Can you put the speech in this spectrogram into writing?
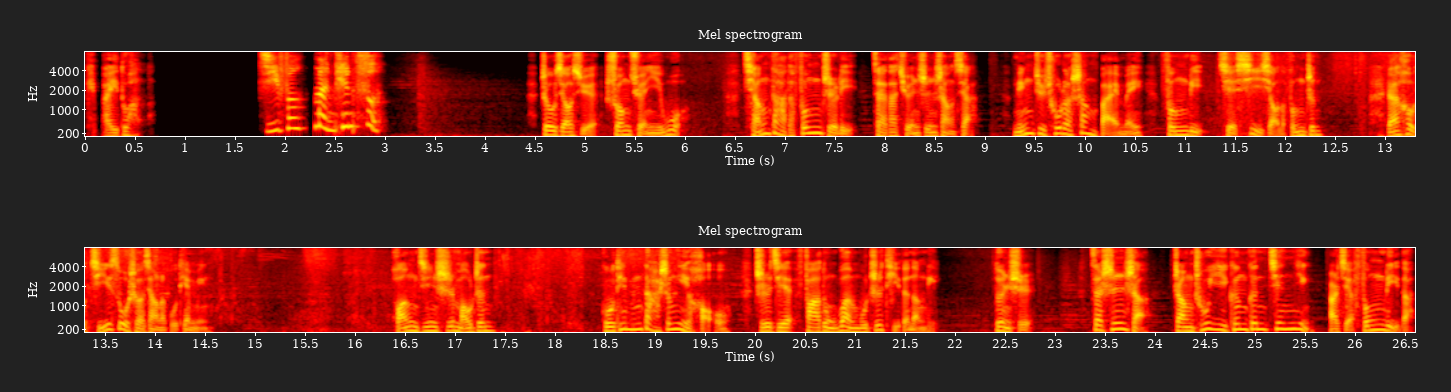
给掰断了。疾风漫天刺。周小雪双拳一握，强大的风之力在他全身上下凝聚出了上百枚锋利且细小的风针，然后急速射向了古天明。黄金狮毛针。古天明大声一吼，直接发动万物之体的能力，顿时，在身上长出一根根坚硬而且锋利的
